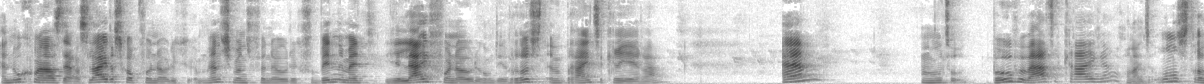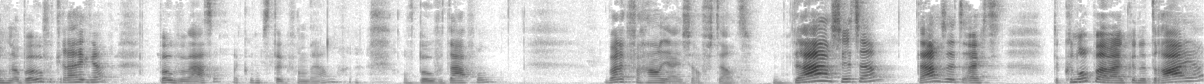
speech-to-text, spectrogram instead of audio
En nogmaals, daar is leiderschap voor nodig, management voor nodig, verbinden met je lijf voor nodig om die rust in het brein te creëren. En we moeten boven water krijgen, vanuit de onderstroom naar boven krijgen, boven water, daar komt het ook vandaan, of boven tafel, welk verhaal jij jezelf vertelt. Daar zitten, daar zit echt de knop waar wij kunnen draaien,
